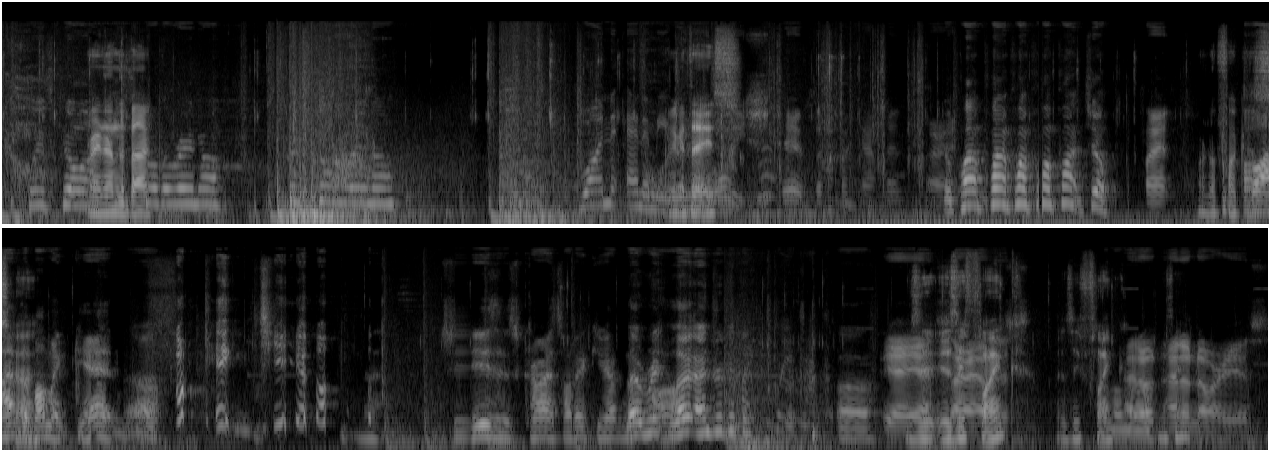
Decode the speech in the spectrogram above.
please kill him. Right on the back. Kill the Reyna. Please kill the Reyna. One enemy. Look at this. Holy shit, what the fuck happened? Yo, plant, plant, plant, plant, plant, Jill. plant. Where the fuck is Oh, I have the bomb again. Yeah. Oh, Fucking Gio! Jesus Christ, why do you keep having Let, the bomb? let Andrew get the. Uh, Yeah, Is yeah. he, is he sorry, I flank? just- Is he flank? I don't, I don't know where he is.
